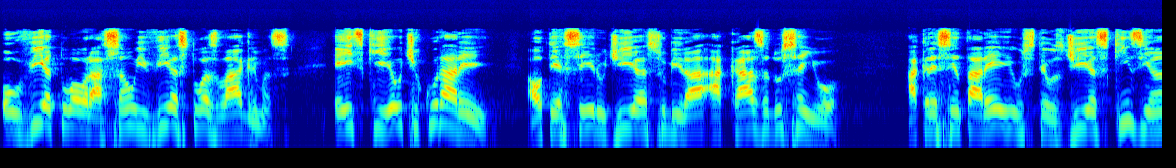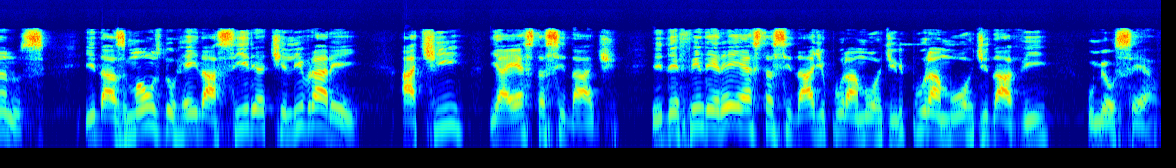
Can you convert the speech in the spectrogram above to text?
Ouvi a tua oração e vi as tuas lágrimas. Eis que eu te curarei. Ao terceiro dia subirá à casa do Senhor. Acrescentarei os teus dias quinze anos, e das mãos do rei da Síria te livrarei, a ti e a esta cidade. E defenderei esta cidade por amor de por amor de Davi, o meu servo.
